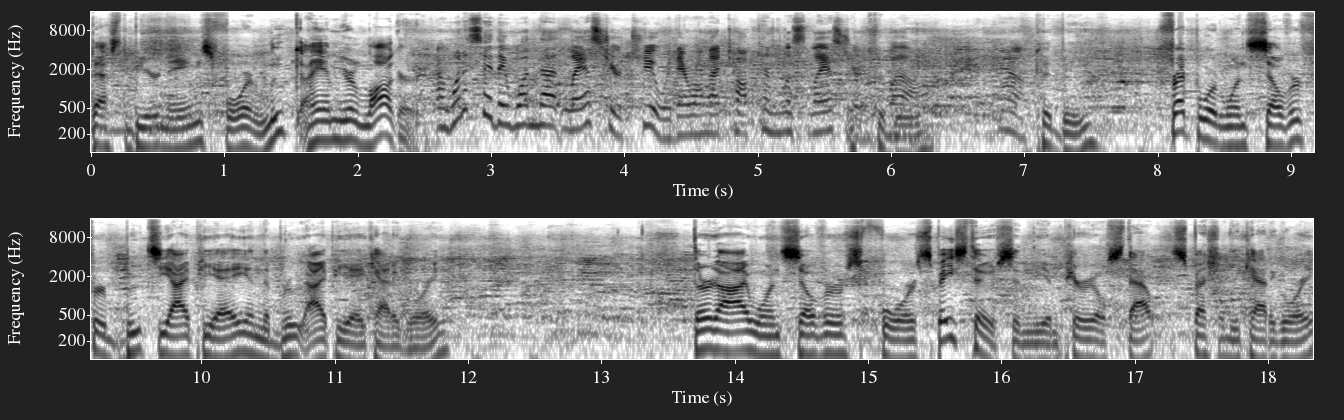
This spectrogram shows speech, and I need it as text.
best beer names for Luke, I Am Your Lager. I want to say they won that last year too, or they were on that top ten list last year as Could be. well. Yeah. Could be. Fretboard won silver for Bootsy IPA in the Brut IPA category. Third Eye won silver for Space Toast in the Imperial Stout specialty category.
